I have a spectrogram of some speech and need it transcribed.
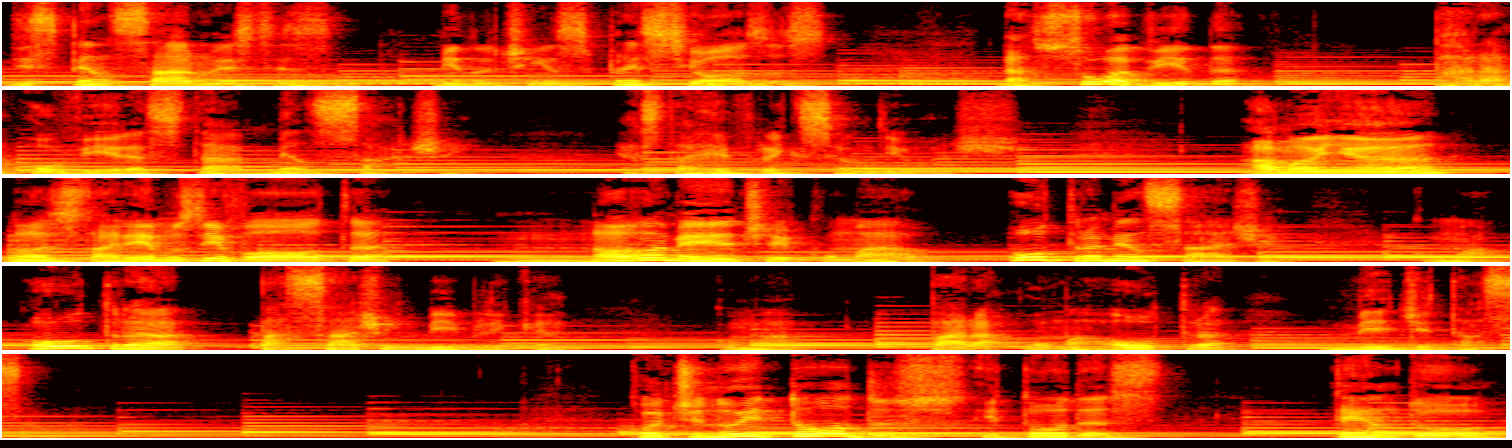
dispensaram estes minutinhos preciosos da sua vida para ouvir esta mensagem, esta reflexão de hoje. Amanhã nós estaremos de volta novamente com uma outra mensagem, com uma outra passagem bíblica, com uma, para uma outra meditação. Continue todos e todas tendo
